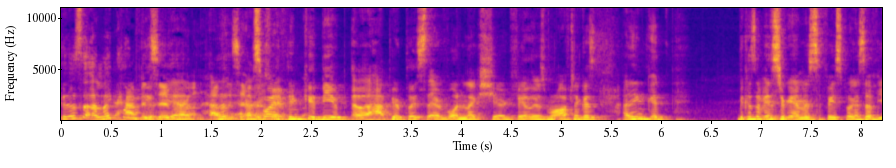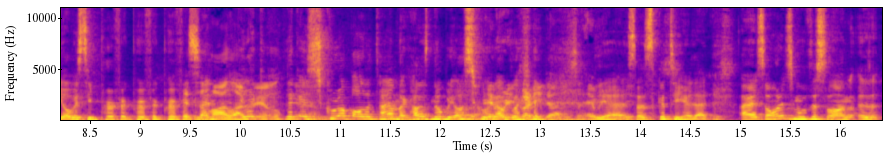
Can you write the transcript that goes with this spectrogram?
that's, I like when happens to people- yeah, everyone, happens that's, to that's why I think it'd be a happier place that everyone like shared failures more often because I think it, because of Instagram and stuff, Facebook and stuff, you always see perfect, perfect, perfect. It's and the then highlight like, reel. Like I Yeah. screw up all the time. Like how is nobody else screwing up? Everybody Like, does. Everybody yeah, so it's good to hear that. All right, so I wanted to move this along. Uh,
